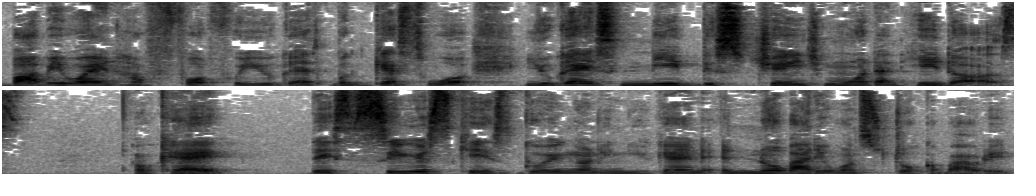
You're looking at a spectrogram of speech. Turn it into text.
Bobi Wine have fought for you guys. But guess what? You guys need this change more than he does. Okay? There's a serious case going on in Uganda and nobody wants to talk about it.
